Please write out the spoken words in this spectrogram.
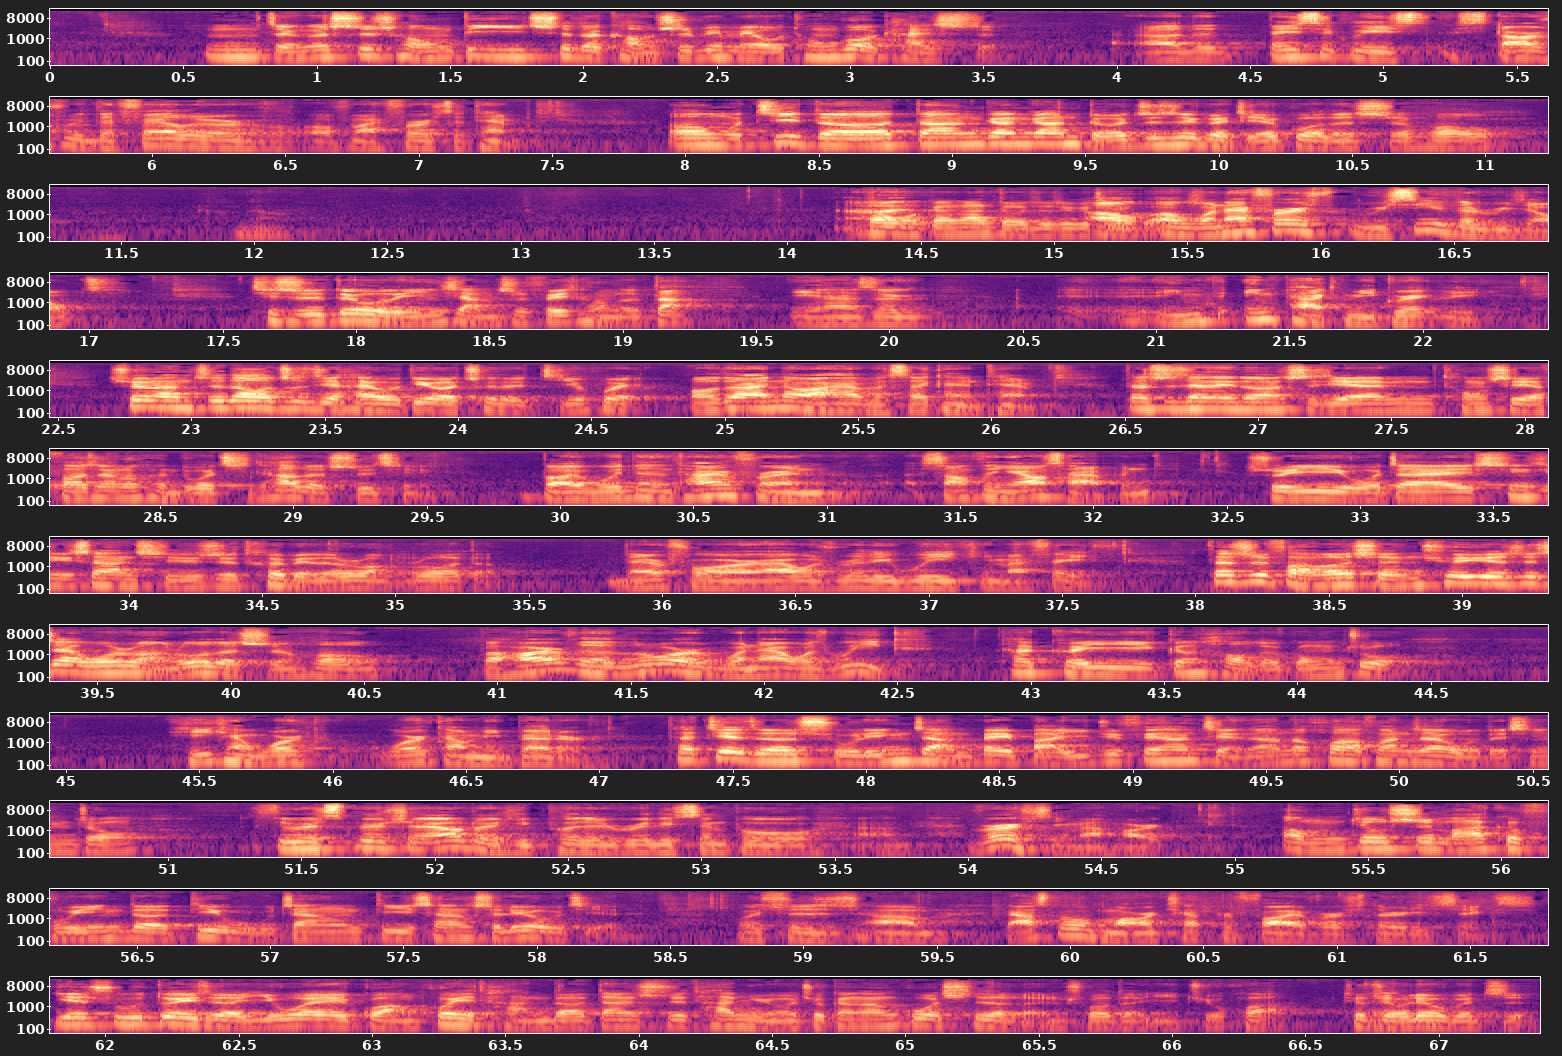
嗯，整个是从第一次的考试并没有通过开始。Uh, the, basically s- starts with the failure of, my first attempt. 嗯，我记得当刚刚得知这个结果的时候，当我刚刚得知这个结 Oh, 果 oh, when I first received the results, 其实对我的影响是非常的大。it has a, it impact me greatly. 虽然知道自己还有第二次的机会，Although I know I have a second attempt, 但是在那段时间，同时也发生了很多其他的事情，but within the time frame, something else happened. 所以我在信心上其实是特别的软弱的。 Therefore, I was really weak in my faith. 但是反而神却越是在我软弱的时候， But however, the Lord, when I was weak, 他可以更好的工作。 He can work work on me better. 他借着属灵长辈，把一句非常简单的话放在我的心中， Through a spiritual elder, He put a really simple um, verse in my heart, 嗯，就是马可福音的第五章第三十六节， which is um, Gospel of Mark, chapter 5, verse 36. 耶稣对着一位管会堂的，但是他女儿就刚刚过世的人说的一句话，就只有六个字。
